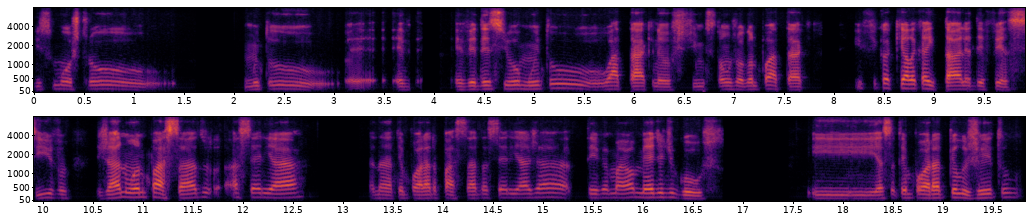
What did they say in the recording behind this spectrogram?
isso mostrou muito é, evidenciou muito o ataque, né? Os times estão jogando para o ataque. E fica aquela que a Itália defensiva. Já no ano passado, a Série A, na temporada passada, a Série A já teve a maior média de gols. E essa temporada, pelo jeito,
